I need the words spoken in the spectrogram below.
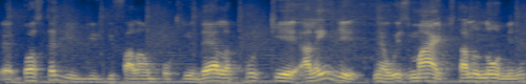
é gosto até de, de, de, falar um pouquinho dela, porque além de né, o Smart, está no nome, né?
